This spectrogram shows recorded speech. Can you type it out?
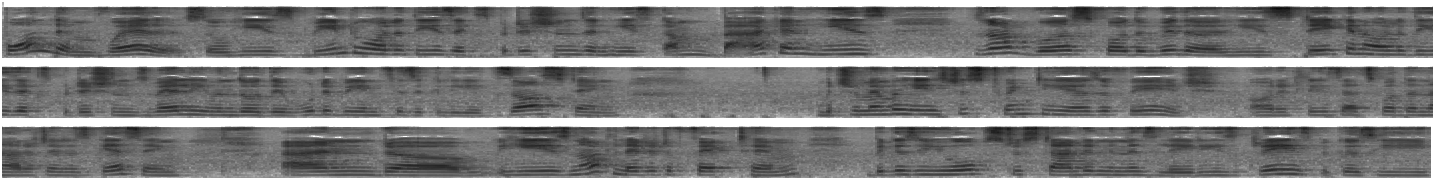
borne them well. So he's been to all of these expeditions and he's come back and he's he's not worse for the wither. He's taken all of these expeditions well, even though they would have been physically exhausting. But remember, he's just 20 years of age, or at least that's what the narrator is guessing. And uh, he is not let it affect him because he hopes to stand in in his lady's grace because he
